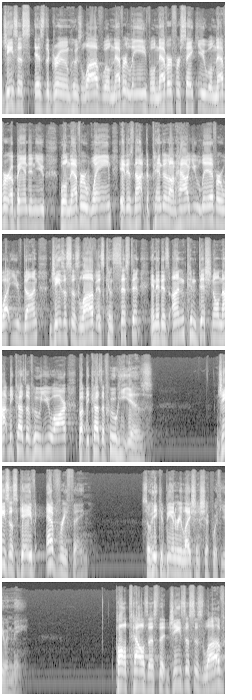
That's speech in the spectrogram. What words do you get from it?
Jesus is the groom whose love will never leave, will never forsake you, will never abandon you, will never wane. It is not dependent on how you live or what you've done. Jesus' love is consistent and it is unconditional, not because of who you are, but because of who he is. Jesus gave everything so he could be in relationship with you and me. Paul tells us that Jesus' love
